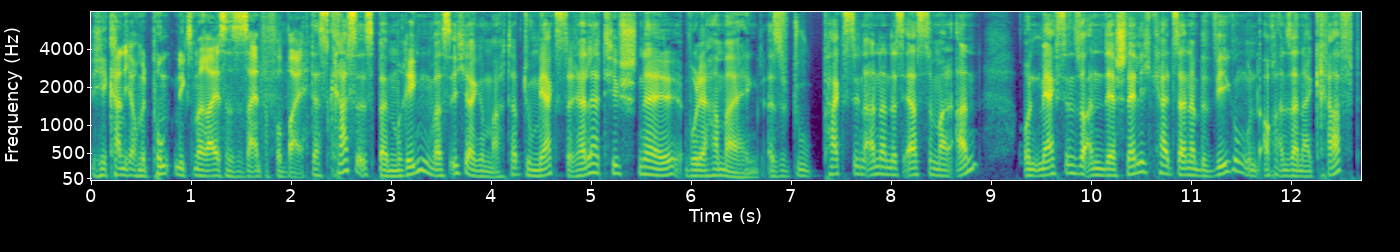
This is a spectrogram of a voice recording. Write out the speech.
hier kann ich auch mit Punkten nichts mehr reißen, es ist einfach vorbei. Das Krasse ist beim Ringen, was ich ja gemacht habe, du merkst relativ schnell, wo der Hammer hängt. Also du packst den anderen das erste Mal an und merkst dann so an der Schnelligkeit seiner Bewegung und auch an seiner Kraft,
